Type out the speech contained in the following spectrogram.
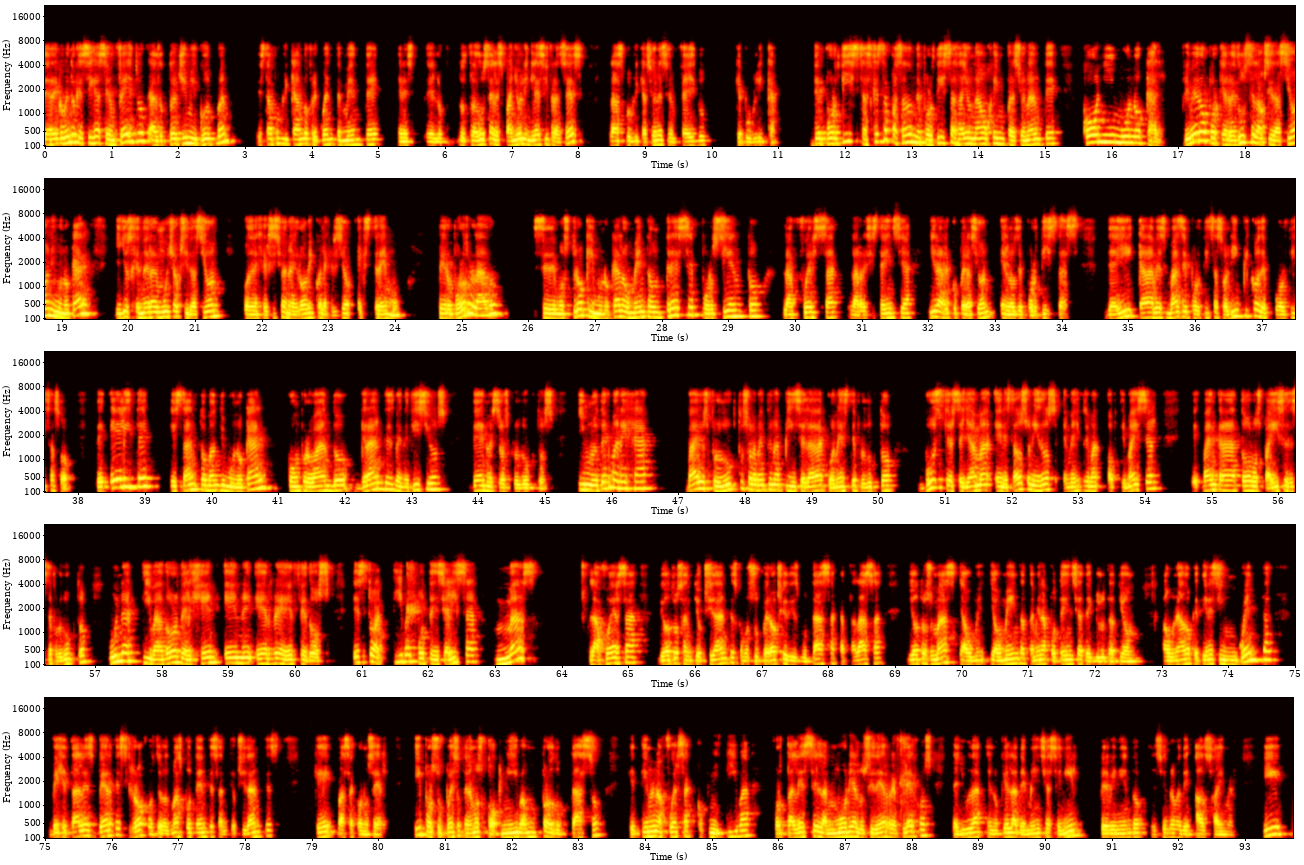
Te recomiendo que sigas en Facebook al doctor Jimmy Goodman, está publicando frecuentemente, en, eh, lo, traduce al español, inglés y francés, las publicaciones en Facebook que publica. Deportistas, ¿qué está pasando en deportistas? Hay un auge impresionante con inmunocal. Primero porque reduce la oxidación inmunocal y ellos generan mucha oxidación con el ejercicio anaeróbico, el ejercicio extremo. Pero por otro lado, se demostró que inmunocal aumenta un 13% la fuerza, la resistencia y la recuperación en los deportistas. De ahí cada vez más deportistas olímpicos, deportistas de élite están tomando inmunocal, comprobando grandes beneficios de nuestros productos. Inmunotech maneja varios productos, solamente una pincelada con este producto Booster se llama en Estados Unidos, en México se llama Optimizer, eh, va a entrar a todos los países este producto, un activador del gen NRF2. Esto activa y potencializa más la fuerza de otros antioxidantes como superóxido dismutasa, catalasa y otros más y, aumenta también la potencia de glutatión, aunado que tiene 50 vegetales verdes y rojos de los más potentes antioxidantes que vas a conocer. Y por supuesto tenemos Cogniva, un productazo que tiene una fuerza cognitiva, fortalece la memoria, lucidez, reflejos, y ayuda en lo que es la demencia senil, previniendo el síndrome de Alzheimer. Y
